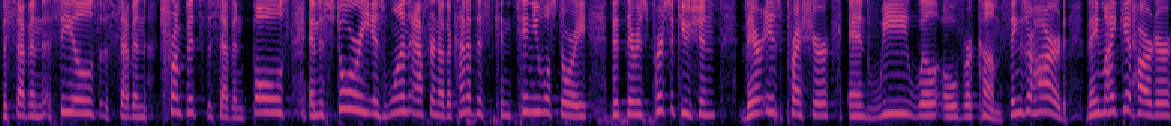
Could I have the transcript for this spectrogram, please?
the seven seals, the seven trumpets, the seven bowls, and the story is one after another, kind of this continual story that there is persecution, there is pressure, and we will overcome. Things are hard. They might get harder,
